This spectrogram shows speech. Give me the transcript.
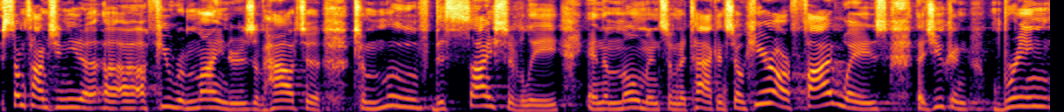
sometimes you need a, a, a, few reminders of how to, to move decisively in the moments of an attack. And so here are five ways that you can bring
